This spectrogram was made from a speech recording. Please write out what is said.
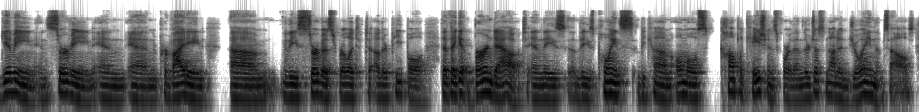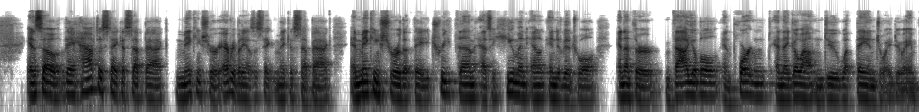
giving and serving and and providing um, these service relative to other people that they get burned out and these these points become almost complications for them. They're just not enjoying themselves and so they have to take a step back, making sure everybody has to take, make a step back and making sure that they treat them as a human and an individual and that they're valuable, important, and they go out and do what they enjoy doing.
